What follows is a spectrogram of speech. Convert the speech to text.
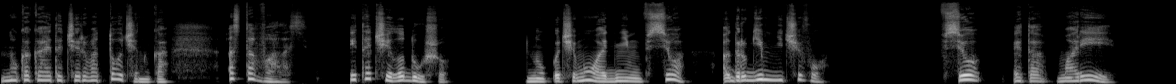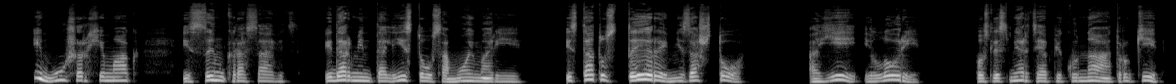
но какая-то червоточинка оставалась и точила душу. Ну почему одним все, а другим ничего? Все это Марии. И муж архимаг, и сын красавец, и дар менталиста у самой Марии, и статус Теры ни за что. А ей и Лори после смерти опекуна от руки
